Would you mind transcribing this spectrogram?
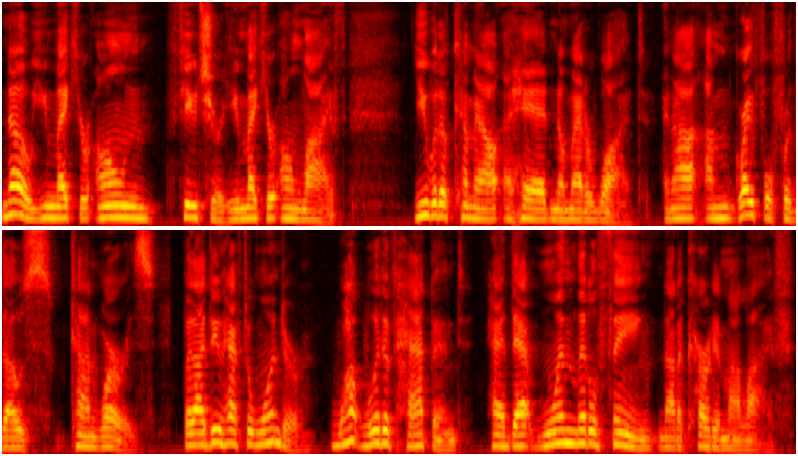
No, you make your own future, you make your own life. You would have come out ahead no matter what. And I, I'm grateful for those kind words. But I do have to wonder what would have happened had that one little thing not occurred in my life.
